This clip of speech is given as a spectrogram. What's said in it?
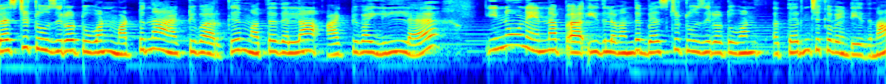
Best two zero two one மட்டும்தான் ஆக்டிவாக இருக்குது மற்றதெல்லாம் ஆக்டிவாக இல்லை. இன்னொன்று என்ன இதில் வந்து best two zero two one தெரிஞ்சுக்க வேண்டியதுன்னா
